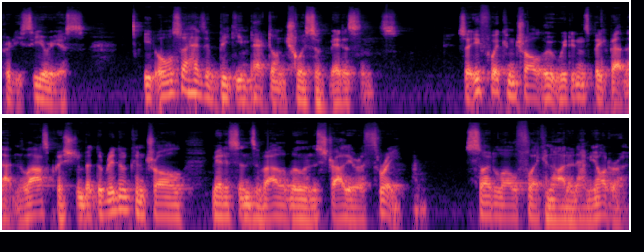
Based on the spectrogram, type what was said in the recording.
pretty serious. It also has a big impact on choice of medicines. So if we control, we didn't speak about that in the last question, but the rhythm control medicines available in Australia are three: sotalol, flecainide, and amiodarone.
